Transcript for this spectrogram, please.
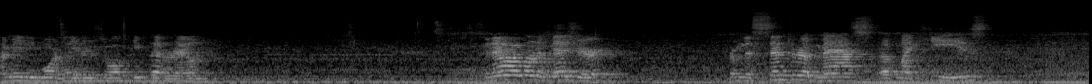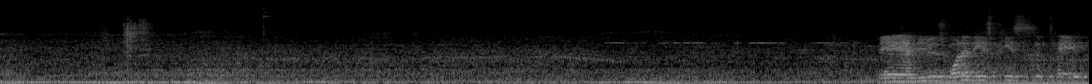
I may need more later, so I'll keep that around. So now I want to measure from the center of mass of my keys and use one of these pieces of tape.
